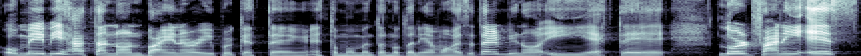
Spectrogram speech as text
o maybe es hasta non-binary porque este, en estos momentos no teníamos ese término y este Lord Fanny es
